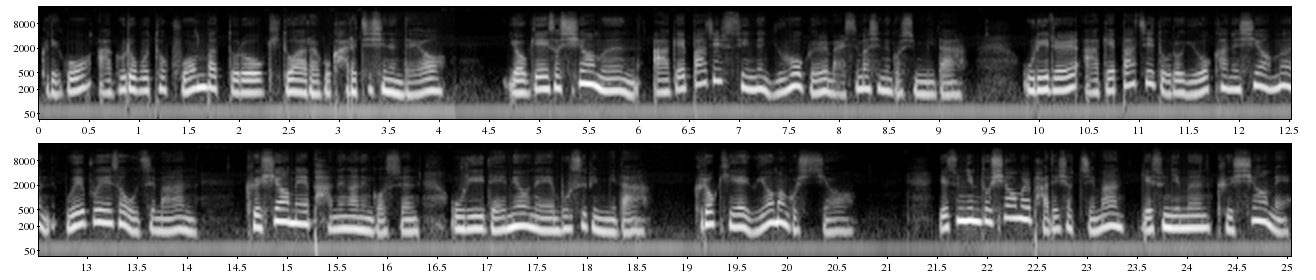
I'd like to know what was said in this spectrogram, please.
그리고 악으로부터 구원받도록 기도하라고 가르치시는데요. 여기에서 시험은 악에 빠질 수 있는 유혹을 말씀하시는 것입니다. 우리를 악에 빠지도록 유혹하는 시험은 외부에서 오지만 그 시험에 반응하는 것은 우리 내면의 모습입니다. 그렇기에 위험한 것이지요. 예수님도 시험을 받으셨지만 예수님은 그 시험에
